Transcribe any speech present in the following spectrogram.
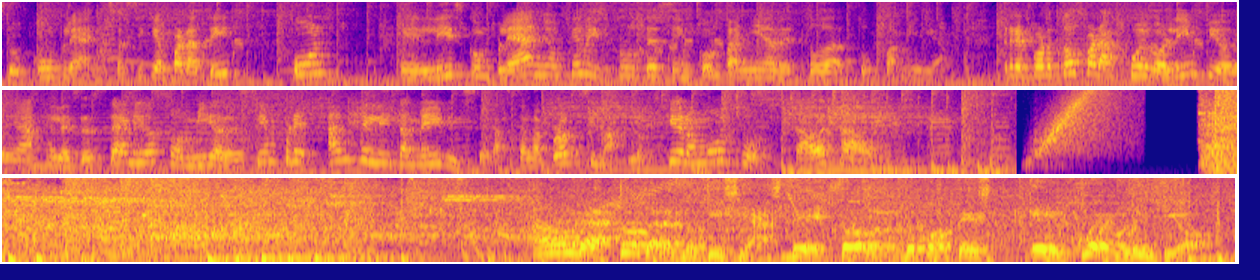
su cumpleaños. Así que para ti, un feliz cumpleaños, que disfrutes en compañía de toda tu familia. Reportó para Juego Limpio de Ángeles Estéreo su amiga de siempre, Angelita Mavis. Hasta la próxima. Los quiero mucho. Chao, chao. Ahora todas las noticias de todos los deportes en Juego Limpio.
